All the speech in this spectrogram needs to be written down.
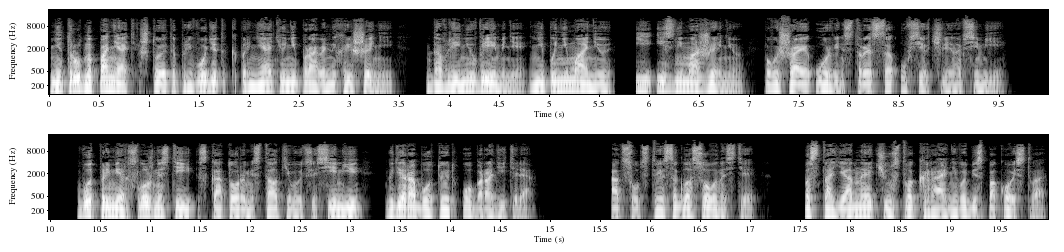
Нетрудно понять, что это приводит к принятию неправильных решений, давлению времени, непониманию и изнеможению, повышая уровень стресса у всех членов семьи. Вот пример сложностей, с которыми сталкиваются семьи, где работают оба родителя. Отсутствие согласованности, постоянное чувство крайнего беспокойства,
